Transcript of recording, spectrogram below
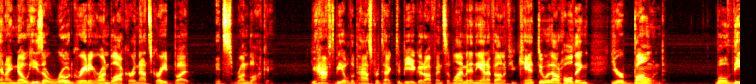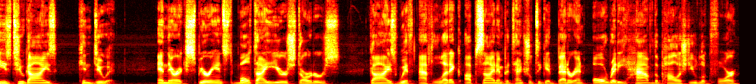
And I know he's a road grading run blocker, and that's great, but it's run blocking. You have to be able to pass protect to be a good offensive lineman in the NFL. And if you can't do it without holding, you're boned. Well, these two guys can do it. And they're experienced, multi year starters, guys with athletic upside and potential to get better and already have the polish you look for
